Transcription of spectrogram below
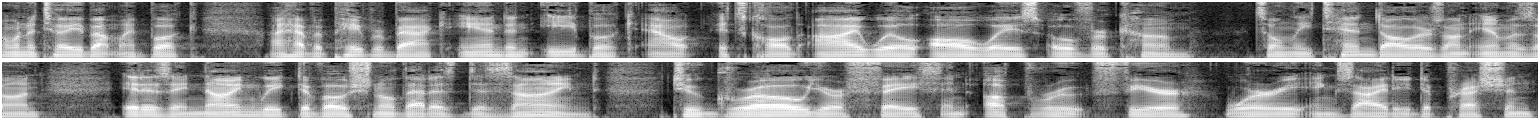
I want to tell you about my book. I have a paperback and an ebook out. It's called I Will Always Overcome. It's only $10 on Amazon. It is a nine week devotional that is designed to grow your faith and uproot fear, worry, anxiety, depression,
